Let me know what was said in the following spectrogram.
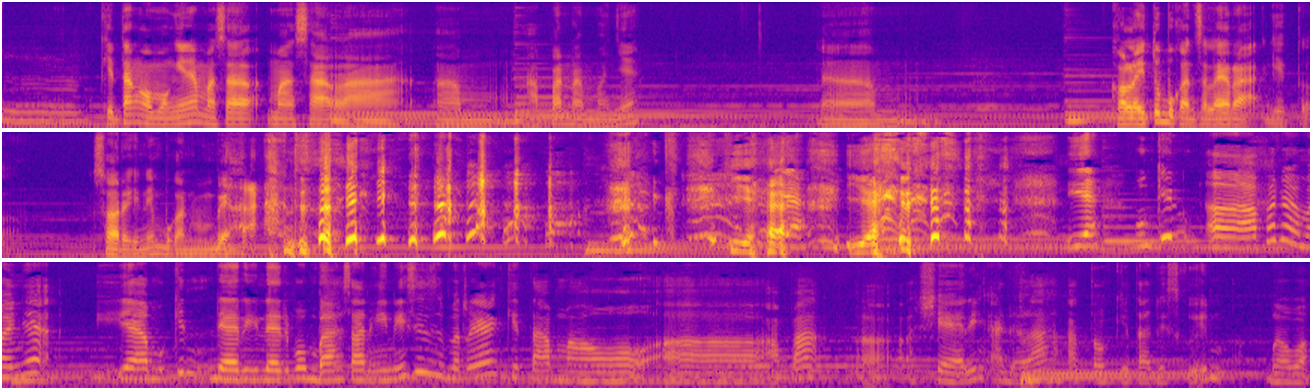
hmm. kita ngomonginnya masalah masalah um, apa namanya um, kalau itu bukan selera gitu. Sorry ini bukan pembelaan Iya. Iya. iya. Iya, mungkin uh, apa namanya? Ya mungkin dari dari pembahasan ini sih sebenarnya kita mau uh, apa uh, sharing adalah atau kita diskusin bahwa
